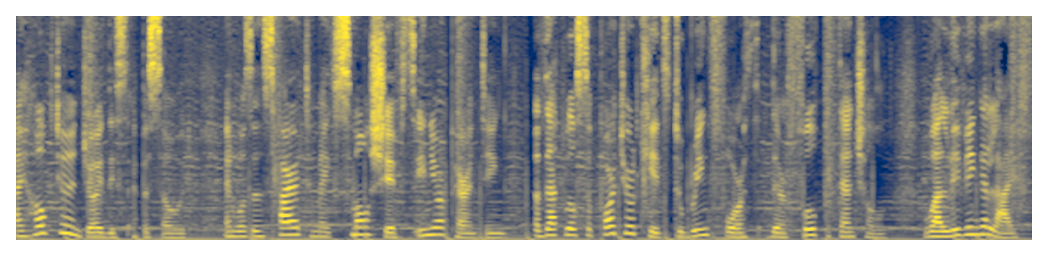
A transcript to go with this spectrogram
I hope you enjoyed this episode and was inspired to make small shifts in your parenting that will support your kids to bring forth their full potential while living a life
